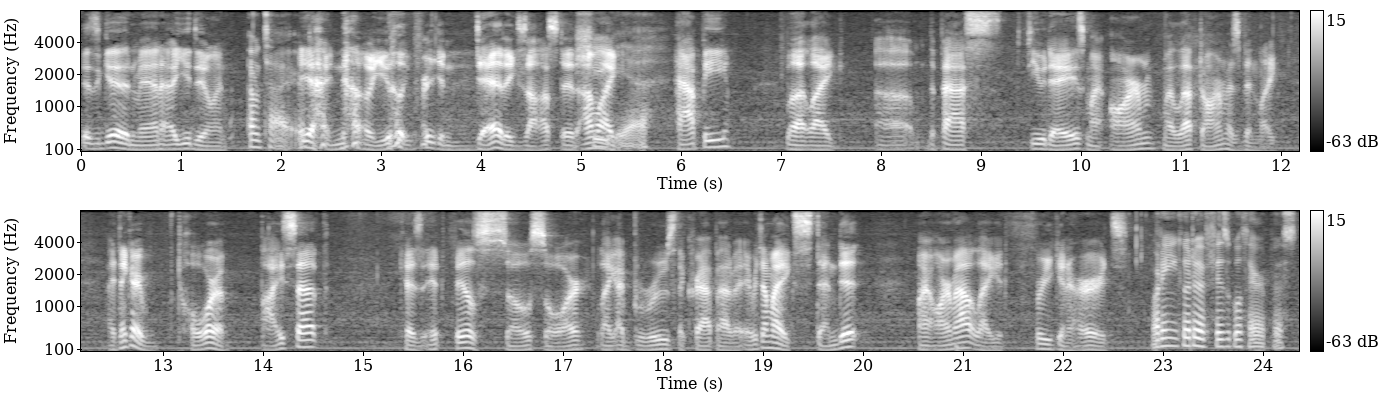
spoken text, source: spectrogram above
It's good, man. How you doing? I'm tired. Yeah, I know. You look freaking dead exhausted. I'm like yeah. happy, but like uh, the past few days, my arm, my left arm has been like, I think I tore a bicep because it feels so sore. Like I bruise the crap out of it. Every time I extend it, my arm out, like it freaking hurts. Why don't you go to a physical therapist?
